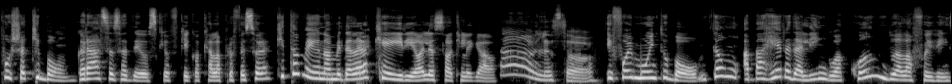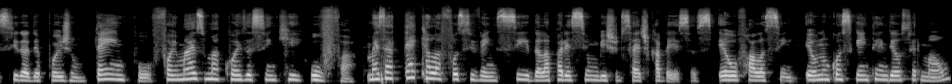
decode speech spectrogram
puxa, que bom, graças a Deus que eu fiquei com aquela professora, que também o nome dela era Katie, olha só que legal. Ah, olha só. E foi muito bom. Então, a barreira da língua, quando ela foi vencida depois de um tempo, foi mais uma coisa assim que, ufa. Mas até que ela fosse vencida, ela parecia um bicho de sete cabeças. Eu falo assim, eu não conseguia entender o sermão,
